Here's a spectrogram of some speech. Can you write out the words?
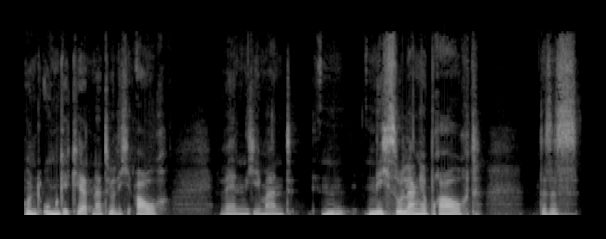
Und umgekehrt natürlich auch, wenn jemand nicht so lange braucht, dass es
